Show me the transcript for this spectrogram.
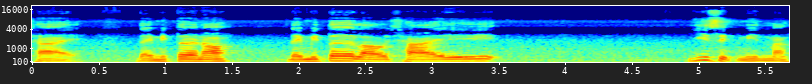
ใช่ ไดมิเตอร์เนาะไดมิเตอร์เราใช้ 20 มิลมั้ง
